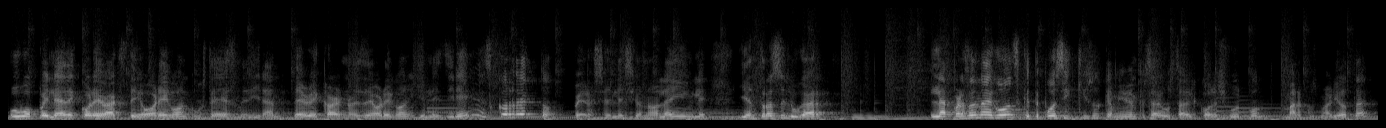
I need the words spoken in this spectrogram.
hubo pelea de corebacks de Oregon. Ustedes me dirán, Derek Carr no es de Oregon. Y yo les diré, es correcto. Pero se lesionó la ingle y entró a su lugar la persona Gons que te puedo decir que hizo que a mí me empezara a gustar el college football, Marcus Mariota.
